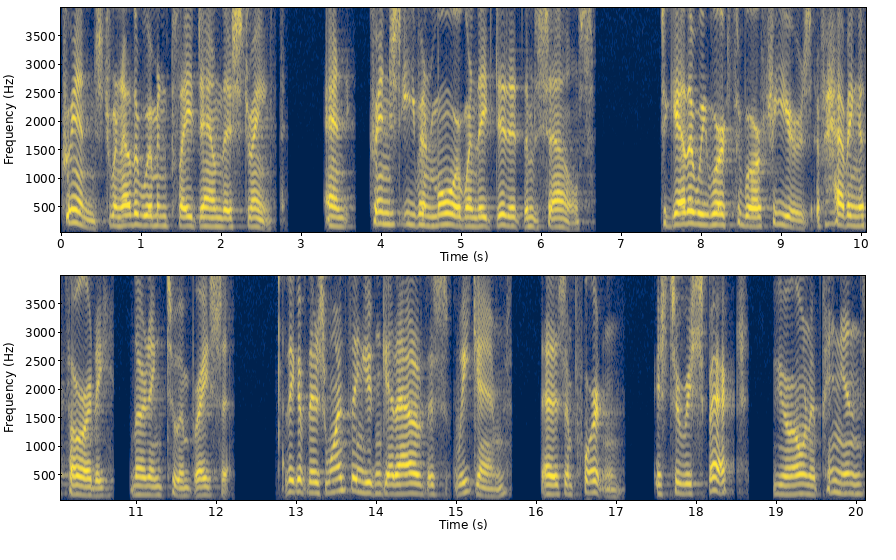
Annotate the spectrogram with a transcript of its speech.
cringed when other women played down their strength and cringed even more when they did it themselves. Together, we worked through our fears of having authority, learning to embrace it. I think if there's one thing you can get out of this weekend, that is important is to respect your own opinions,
